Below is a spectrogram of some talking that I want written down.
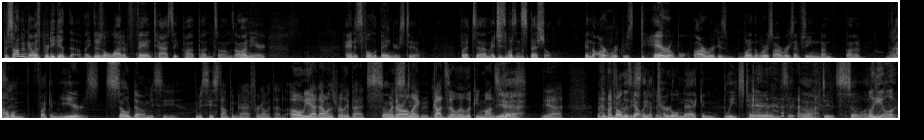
But Stomping Ground was pretty good though. Like there's a lot of fantastic pop punk songs on here and it's full of bangers too. But um, it just wasn't special, and the artwork was terrible. The artwork is one of the worst artworks I've seen on on a Was album fucking years. So dumb. Let me see. Let me see Stomping Ground. I forgot what that. Oh yeah, that one's really bad. So Where they're all like. Godzilla looking monsters. Yeah. Yeah. And then Feldy's really got like a turtleneck and bleached hair, and it's like, oh, dude, it's so ugly. Well, he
